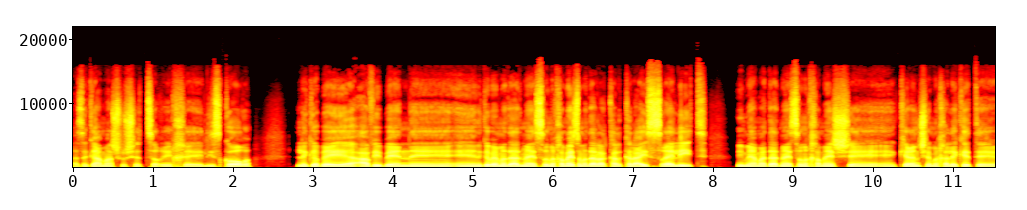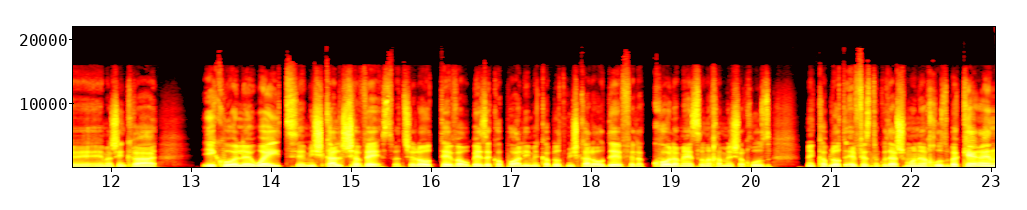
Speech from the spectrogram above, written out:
אז זה גם משהו שצריך uh, לזכור. לגבי אבי בן, uh, uh, לגבי מדד 125, זה מדד הכלכלה הישראלית. בימי המדד 125, uh, uh, קרן שמחלקת uh, מה שנקרא equal weight, משקל שווה, זאת אומרת שלא טבע או בזק או פועלים מקבלות משקל עודף, אלא כל ה-125 אחוז מקבלות 0.8 אחוז בקרן,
